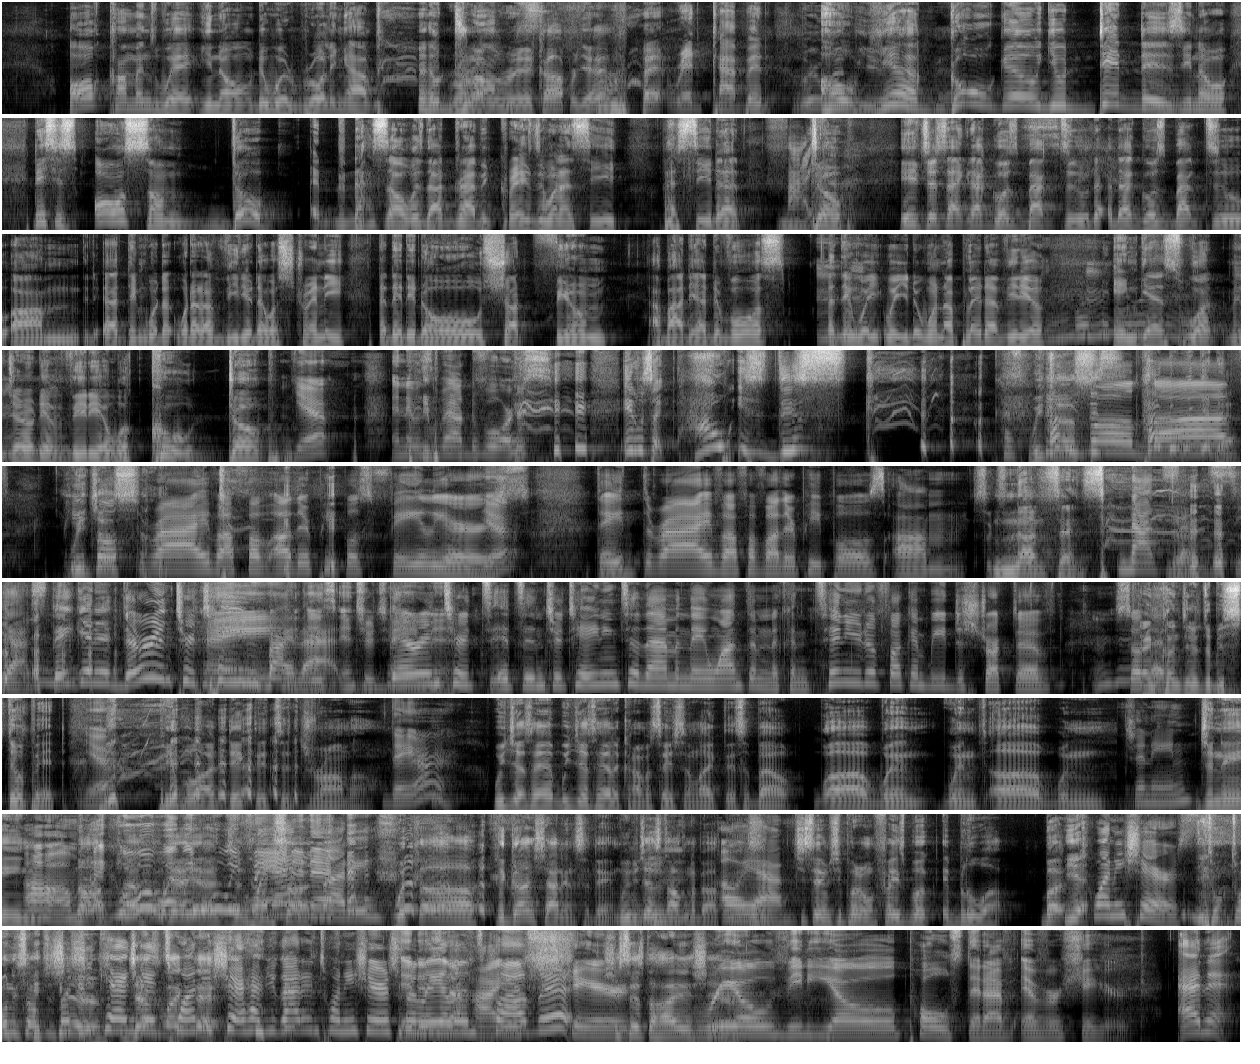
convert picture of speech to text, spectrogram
All comments were, you know, they were rolling out Roll out drums red copper, yeah. red, red carpet. We're oh with you. yeah, go girl, you did this. You mm-hmm. know, this is awesome, dope. That's always that drive me crazy when I see I see that dope. It's just like that goes back to that, that goes back to um I think what what other video that was trendy that they did a whole short film about their divorce. I think mm-hmm. where, where you don't want to play that video. Mm-hmm. And guess mm-hmm. what? Majority of video was cool, dope. Yep. And it was about divorce. it was like, how is this? We People just how did we get love, people We just- thrive off of other people's failures. Yep. They Mm-hmm. thrive off of other people's um success. Nonsense. nonsense. yes, they get it. They're entertained Pain by is that. They're entertainment. enter- It's entertaining to them, and they want them to continue to fucking be destructive So and that, continue to be stupid. Yeah, People are addicted to drama. they are. We just had we just had a conversation like this about uh, when when uh, when Janine, Janine. Oh, I'm like, who- sorry. what we- who we Janine, fanning sorry. buddy. with uh, the gunshot incident. We were just talking about. Oh, this. yeah. She said when she put it on Facebook, it blew up. But Yeah. 20 shares. twenty something But shares. you can't get like 20 that. shares. Have you gotten 20 shares for It is the Leyland's highest closet? shared She says the highest share. real video post that I've ever shared. And it,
